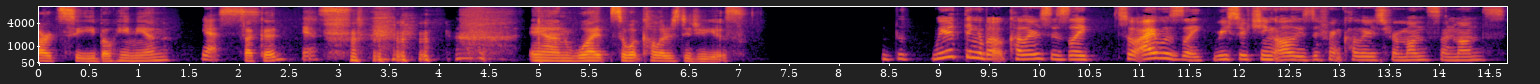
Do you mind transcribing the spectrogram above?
artsy bohemian. Yes. Is that good? Yes. and what? So what colors did you use? the weird thing about colors is like so I was like researching all these different colors for months and months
